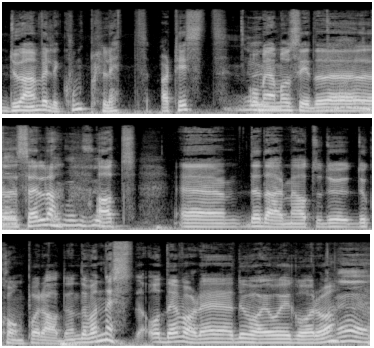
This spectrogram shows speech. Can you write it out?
du er en veldig komplett artist, om jeg må si det selv, da. at eh, det der med at du, du kom på radioen Det var nesten Og det var det Du var jo i går òg. Ja,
